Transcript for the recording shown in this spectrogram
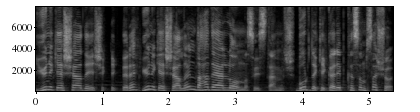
Unique eşya değişiklikleri, unique eşyaların daha değerli olması istenmiş. Buradaki garip kısımsa şu,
